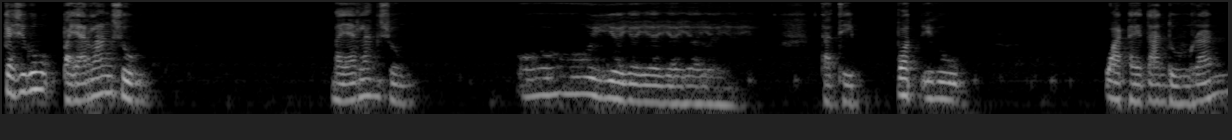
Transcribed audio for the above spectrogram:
Cash itu bayar langsung. Bayar langsung Oh iya iya iya iya iya iya iya. Tadi pot iku wadai tanduran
